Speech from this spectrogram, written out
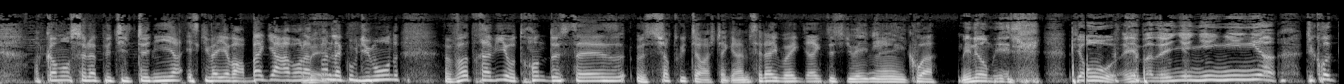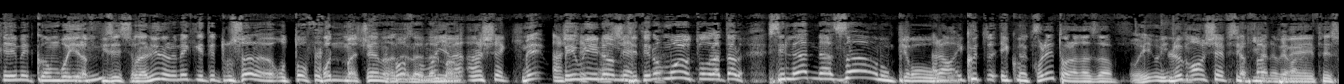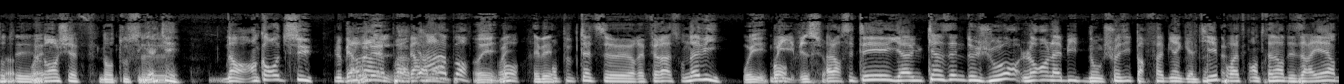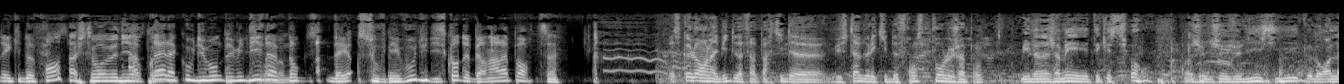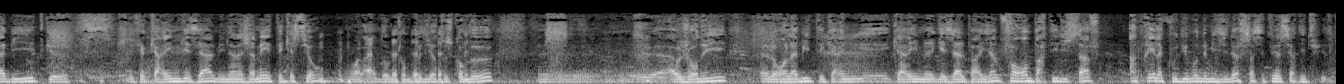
Comment cela peut-il tenir? Est-ce qu'il va y avoir bagarre avant la fin de la Coupe du Monde? Votre avis au 32-16 euh, sur Twitter, hashtag RMC Live avec Direct Studio. Quoi? Mais non, mais Pierrot, il n'y a pas de gna, gna, Tu crois que les mecs qui ont envoyé la fusée sur la Lune, le mec était tout seul euh, autour front machin. Je pense il y un chèque. Mais, mais oui, non, mais ils étaient nombreux autour de la table. C'est la NASA, mon Pierrot. Alors, écoute, écoute. Tu toi, la NASA Oui, oui. Le grand chef, c'est qui avait fait sauter. Le grand chef? Dans tout ce... Non, encore au-dessus. Le Bernard Laporte. Bernard Laporte. Oui. Bon, eh ben. on peut peut-être se référer à son avis. Oui, oui, bien sûr. Alors c'était il y a une quinzaine de jours, Laurent Labitte, donc choisi par Fabien Galtier pour être entraîneur des arrières de l'équipe de France. Ah, je te vois venir. Après la Coupe du Monde 2019. donc d'ailleurs, souvenez-vous du discours de Bernard Laporte. Est-ce que Laurent Labitte va faire partie du staff de l'équipe de France pour le Japon Mais il n'en a jamais été question. Je, je, je, dis ici que Laurent Labitte, que, que Karim Ghezal, mais il n'en a jamais été question. Voilà, donc on peut dire tout ce qu'on veut. Euh, Aujourd'hui, Laurent Labitte et Karim, Karim Ghezal, par exemple, feront partie du staff après la Coupe du Monde 2019, ça c'est une certitude.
